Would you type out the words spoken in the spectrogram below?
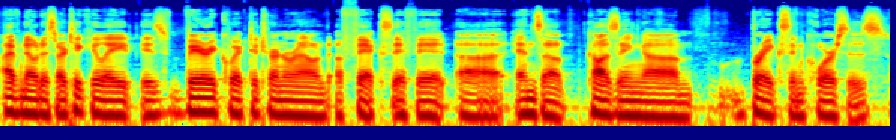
I've noticed Articulate is very quick to turn around a fix if it uh, ends up causing um, breaks in courses.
